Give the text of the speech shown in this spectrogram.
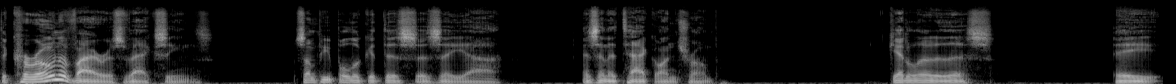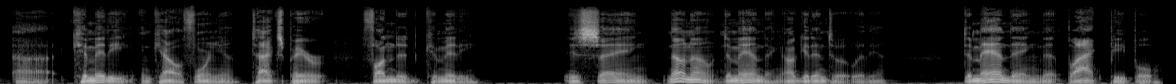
the coronavirus vaccines. Some people look at this as a uh, as an attack on Trump. Get a load of this. A uh, committee in California, taxpayer funded committee is saying, no, no, demanding, I'll get into it with you, demanding that black people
